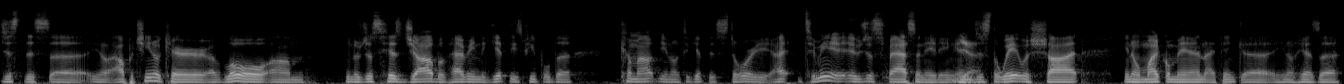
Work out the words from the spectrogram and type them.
just this uh, you know Al Pacino character of Lowell, um, you know just his job of having to get these people to come out, you know, to get this story. I, to me, it, was just fascinating, and Yeah. just the way it was shot. You know, Michael Mann, I think, uh, you know, he has a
